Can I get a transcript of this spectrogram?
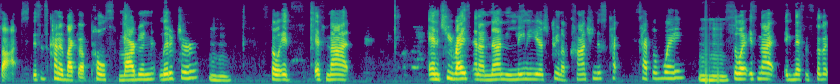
thoughts. This is kind of like a postmodern literature. Mm-hmm. So it's it's not and she writes in a non-linear stream of consciousness type, type of way. Mm-hmm. So it's not necessarily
